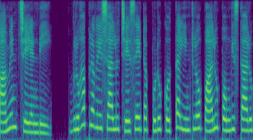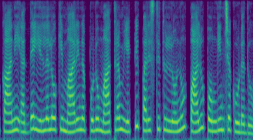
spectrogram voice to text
కామెంట్ చేయండి. గృహప్రవేశాలు చేసేటప్పుడు కొత్త ఇంట్లో పాలు పొంగిస్తారు కాని అద్దె ఇళ్ళలోకి మారినప్పుడు మాత్రం ఎట్టి పరిస్థితుల్లోనూ పాలు పొంగించకూడదు.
